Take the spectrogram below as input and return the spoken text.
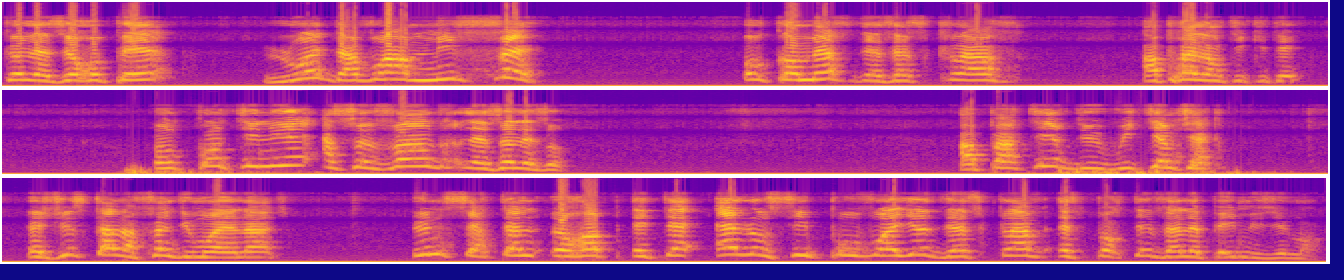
que les Européens, loin d'avoir mis fin au commerce des esclaves après l'Antiquité, ont continué à se vendre les uns les autres. À partir du 8e siècle et jusqu'à la fin du Moyen Âge, une certaine Europe était elle aussi pourvoyeuse d'esclaves exportés vers les pays musulmans.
